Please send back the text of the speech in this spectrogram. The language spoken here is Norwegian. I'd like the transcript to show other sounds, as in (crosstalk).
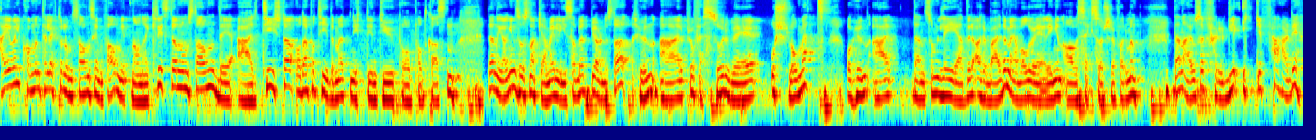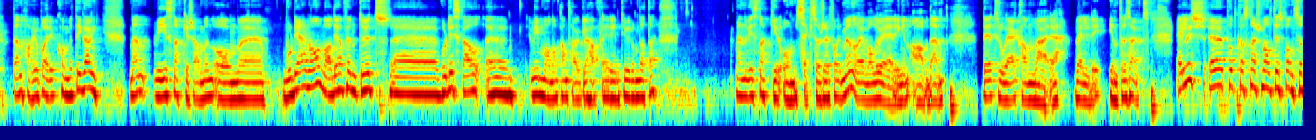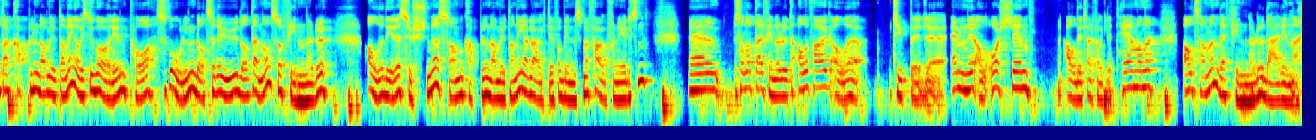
Hei og velkommen til Lektor Lomsdalens innfall. Mitt navn er Kristian Lomsdalen. Det er tirsdag, og det er på tide med et nytt intervju på podkasten. Denne gangen så snakker jeg med Elisabeth Bjørnestad. Hun er professor ved Oslo OsloMet, og hun er den som leder arbeidet med evalueringen av seksårsreformen. Den er jo selvfølgelig ikke ferdig, den har jo bare kommet i gang. Men vi snakker sammen om eh, hvor de er nå, hva de har funnet ut, eh, hvor de skal. Eh, vi må nok antagelig ha flere intervjuer om dette. Men vi snakker om seksårsreformen og evalueringen av den. Det tror jeg kan være veldig interessant. Ellers, eh, podkasten er som alltid sponset av Cappelen Dam Utdanning. Og hvis du går inn på skolen.cdu.no, så finner du alle de ressursene som Cappelen Dam Utdanning har laget i forbindelse med fagfornyelsen. Eh, sånn at der finner du til alle fag, alle typer eh, emner, alle årstrinn, alle de tverrfaglige temaene. Alt sammen, det finner du der inne.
